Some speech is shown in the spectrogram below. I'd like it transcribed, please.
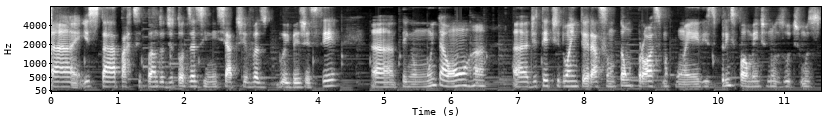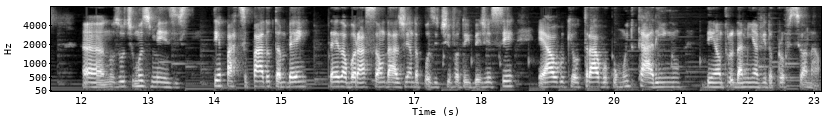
uh, estar participando de todas as iniciativas do IBGC. Uh, tenho muita honra uh, de ter tido uma interação tão próxima com eles, principalmente nos últimos, nos últimos meses. Ter participado também da elaboração da agenda positiva do IBGC é algo que eu trago com muito carinho dentro da minha vida profissional.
